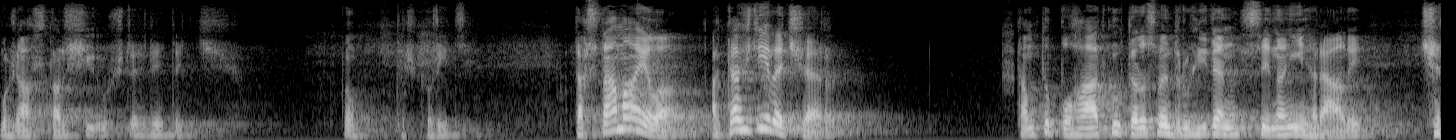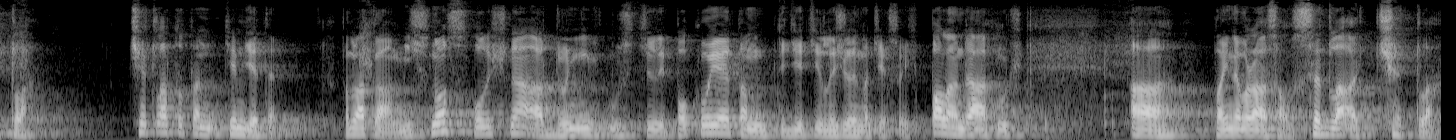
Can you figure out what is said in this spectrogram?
možná starší už tehdy, teď, no, těžko říct, tak s náma jela a každý večer tam tu pohádku, kterou jsme druhý den si na ní hráli, četla. Četla to tam těm dětem. Tam byla taková místnost společná a do ní ústily pokoje, tam ty děti ležely na těch svých palandách už a paní Navarová tam sedla a četla.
